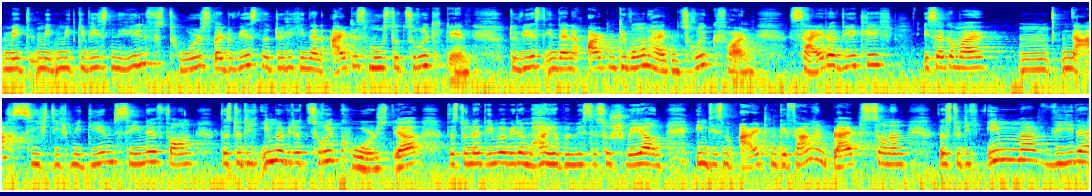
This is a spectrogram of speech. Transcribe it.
mit, mit, mit gewissen Hilfstools, weil du wirst natürlich in dein altes Muster zurückgehen, du wirst in deine alten Gewohnheiten zurückfallen. Sei da wirklich, ich sage mal, nachsichtig mit dir im Sinne von, dass du dich immer wieder zurückholst, ja, dass du nicht immer wieder, ja, bei mir ist das so schwer und in diesem Alten gefangen bleibst, sondern dass du dich immer wieder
